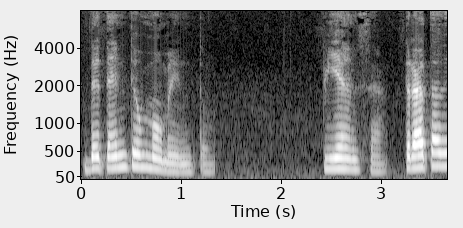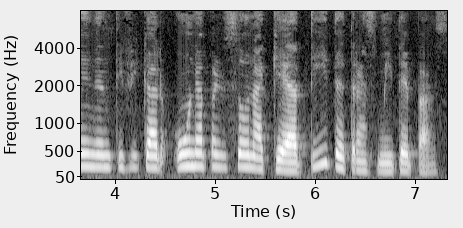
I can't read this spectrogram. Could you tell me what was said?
Detente un momento Piensa, trata de identificar una persona que a ti te transmite paz.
